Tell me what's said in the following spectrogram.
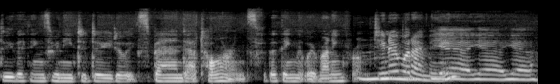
do the things we need to do to expand our tolerance for the thing that we're running from? Do you know what I mean? yeah yeah yeah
